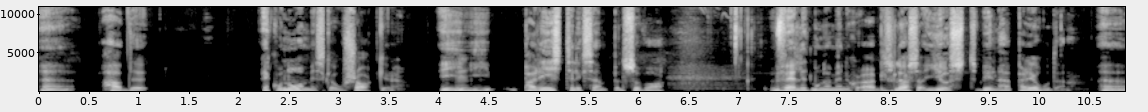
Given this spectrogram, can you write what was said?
eh, hade ekonomiska orsaker. I, mm. I Paris till exempel så var väldigt många människor arbetslösa just vid den här perioden. Eh,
